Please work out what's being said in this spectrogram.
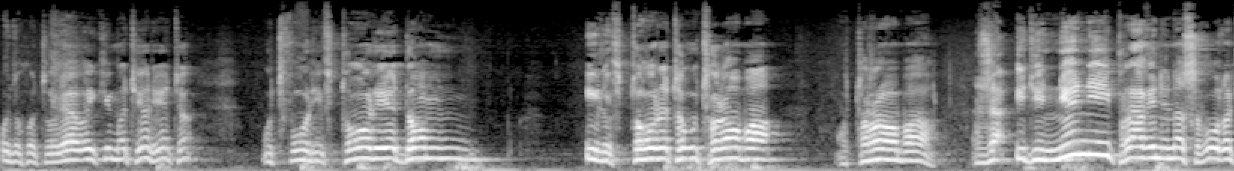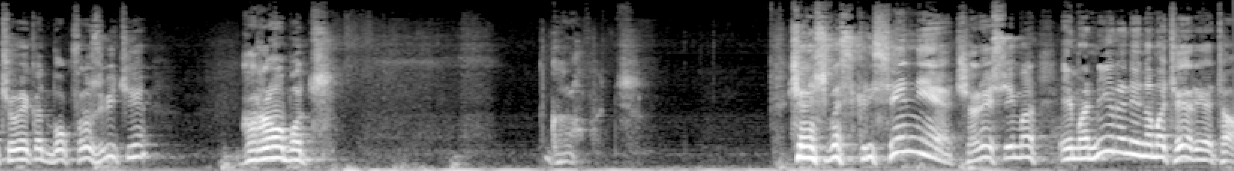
одухотворявайки материята, отвори втория дом или втората отроба, отроба за единение и правене на свода човекът Бог в развитие, гробът, гроб чрез възкресение, чрез еманиране на материята,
